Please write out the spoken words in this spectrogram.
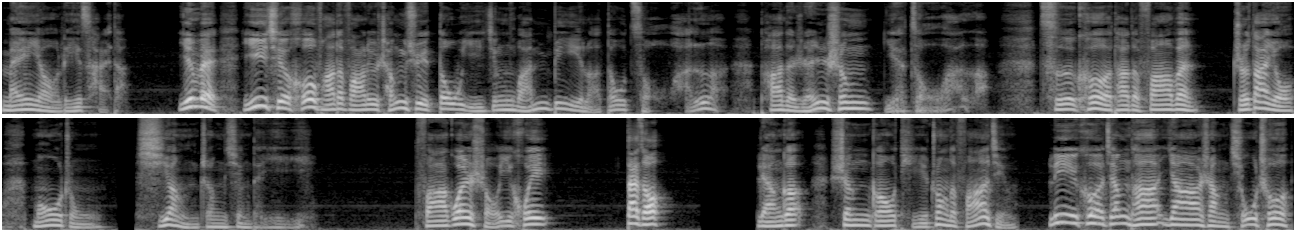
没有理睬他，因为一切合法的法律程序都已经完毕了，都走完了，他的人生也走完了。此刻他的发问只带有某种象征性的意义。法官手一挥，带走。两个身高体壮的法警立刻将他押上囚车，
